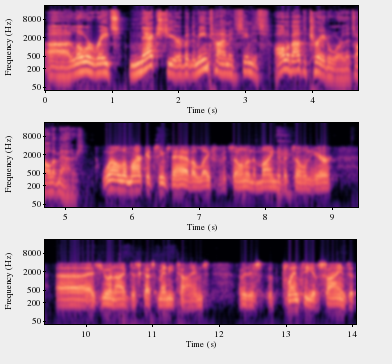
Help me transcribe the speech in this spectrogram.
uh, lower rates next year. But in the meantime, it seems it's all about the trade war. That's all that matters. Well, the market seems to have a life of its own and a mind of its own here, uh, as you and I have discussed many times. I mean, there's plenty of signs that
